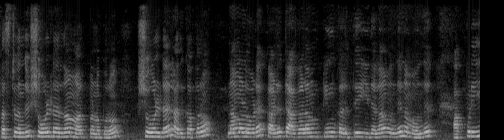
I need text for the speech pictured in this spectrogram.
ஃபஸ்ட்டு வந்து ஷோல்டர் தான் மார்க் பண்ண போகிறோம் ஷோல்டர் அதுக்கப்புறம் நம்மளோட கழுத்து அகலம் பின் கழுத்து இதெல்லாம் வந்து நம்ம வந்து அப்படியே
